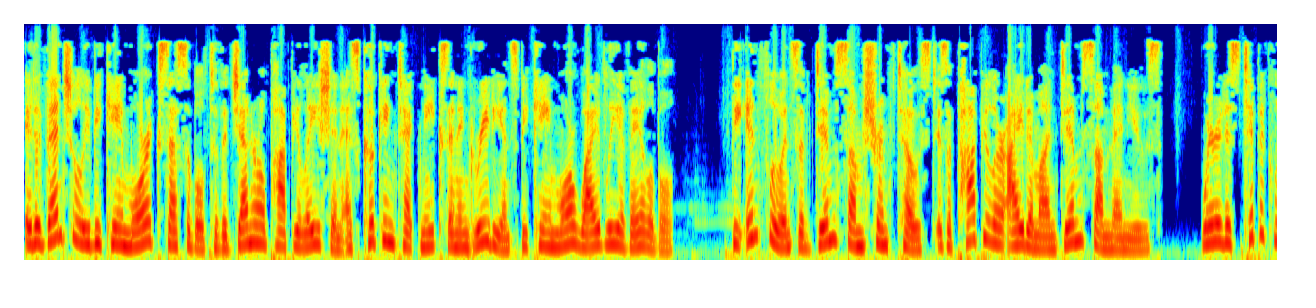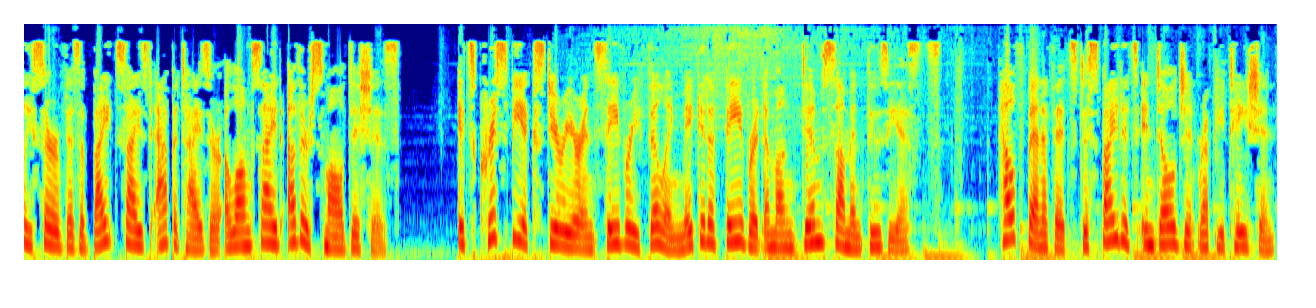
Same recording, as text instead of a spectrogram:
it eventually became more accessible to the general population as cooking techniques and ingredients became more widely available. The influence of dim sum shrimp toast is a popular item on dim sum menus, where it is typically served as a bite-sized appetizer alongside other small dishes. Its crispy exterior and savory filling make it a favorite among dim sum enthusiasts. Health benefits Despite its indulgent reputation,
